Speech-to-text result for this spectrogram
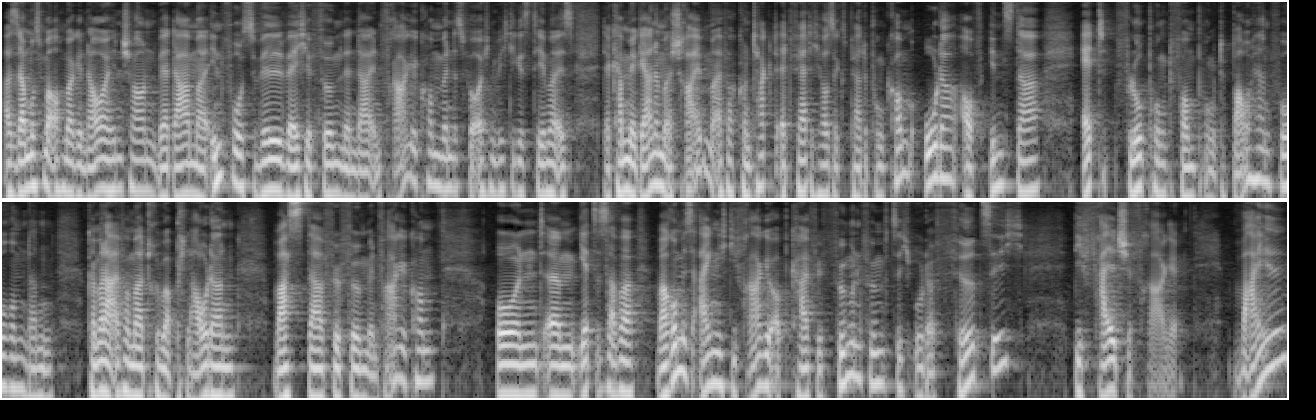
Also da muss man auch mal genauer hinschauen, wer da mal Infos will, welche Firmen denn da in Frage kommen, wenn das für euch ein wichtiges Thema ist. Der kann mir gerne mal schreiben, einfach kontakt at fertighausexperte.com oder auf insta at flo.vom.bauherrenforum. Dann können wir da einfach mal drüber plaudern, was da für Firmen in Frage kommen. Und ähm, jetzt ist aber, warum ist eigentlich die Frage, ob KfW 55 oder 40 die falsche Frage? Weil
